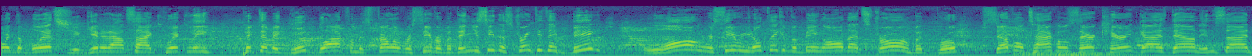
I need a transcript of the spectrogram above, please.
With the blitz, you get it outside quickly. Picked up a good block from his fellow receiver, but then you see the strength. He's a big, long receiver. You don't think of him being all that strong, but broke several tackles there, carried guys down inside.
